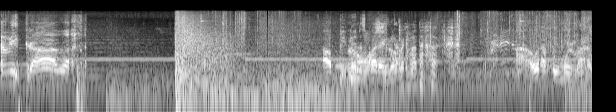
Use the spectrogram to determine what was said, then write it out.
Não me trava. Ao menos No, se lo 40. remata. Ahora fui muy malo.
